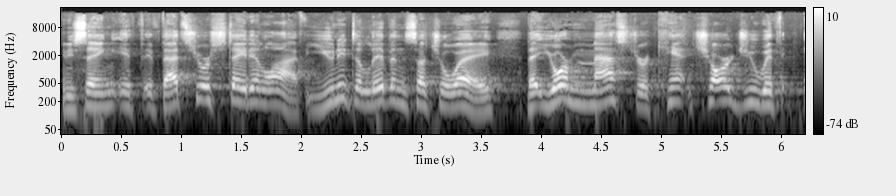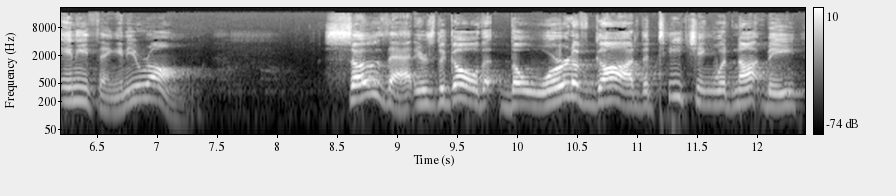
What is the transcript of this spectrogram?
And he's saying, if, if that's your state in life, you need to live in such a way that your master can't charge you with anything, any wrong so that, here's the goal, that the Word of God, the teaching, would not be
